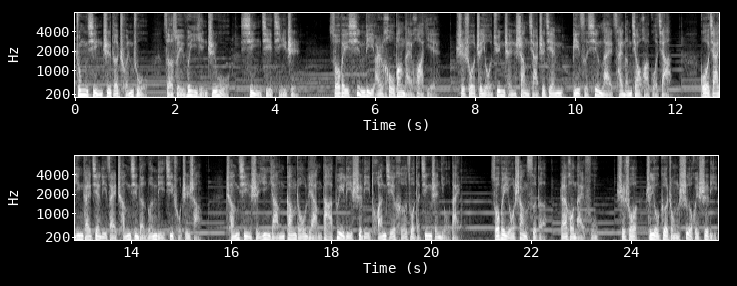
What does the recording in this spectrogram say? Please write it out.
忠信之德纯著，则虽微隐之物，信皆极之。所谓信立而后邦，乃化也。是说，只有君臣上下之间彼此信赖，才能教化国家。国家应该建立在诚信的伦理基础之上。诚信是阴阳刚柔两大对立势力团结合作的精神纽带。所谓有上四德，然后乃服。是说，只有各种社会势力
